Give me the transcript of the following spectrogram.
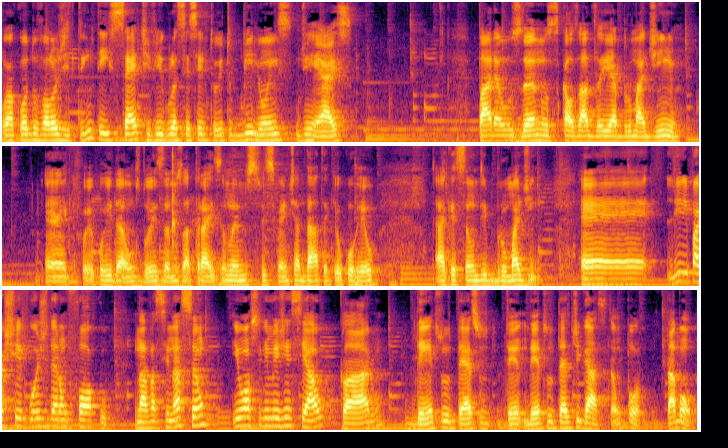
O acordo do valor de 37,68 bilhões de reais para os danos causados aí a Brumadinho, é, que foi ocorrido há uns dois anos atrás. Eu não lembro especificamente a data que ocorreu a questão de Brumadinho. É, e Pacheco hoje deram foco na vacinação e um auxílio emergencial, claro, dentro do teste, dentro do teste de gasto. Então, pô, tá bom.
